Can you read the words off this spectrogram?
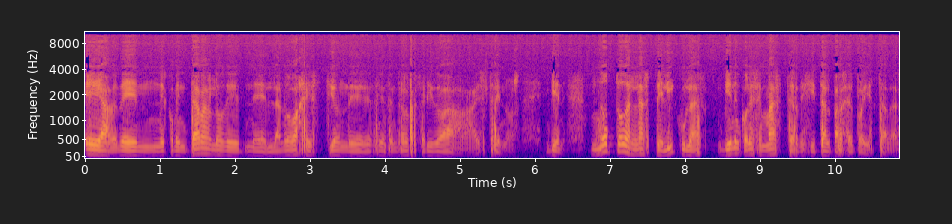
eh, a- de- me comentabas lo de, de la nueva gestión de Cine Central referido a, a estrenos. Bien, no todas las películas vienen con ese máster digital para ser proyectadas,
